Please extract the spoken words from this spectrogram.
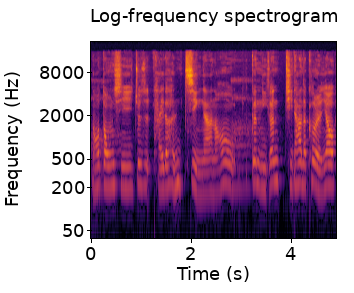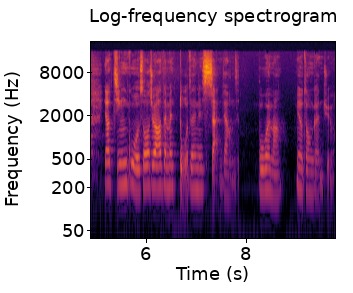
然后东西就是排的很紧啊，然后跟你跟其他的客人要要经过的时候，就要在那边躲在那边闪这样子，不会吗？没有这种感觉吗？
